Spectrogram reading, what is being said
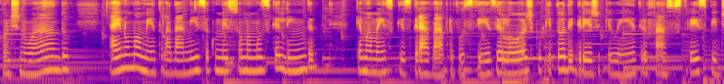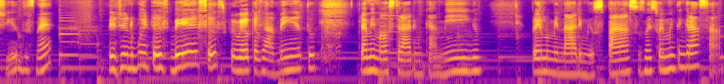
continuando. Aí, no momento lá da missa, começou uma música linda que a mamãe quis gravar para vocês. É lógico que toda igreja que eu entro, eu faço os três pedidos, né? Pedindo muitas bênçãos para o meu casamento, para me mostrarem um caminho, para iluminarem meus passos, mas foi muito engraçado.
